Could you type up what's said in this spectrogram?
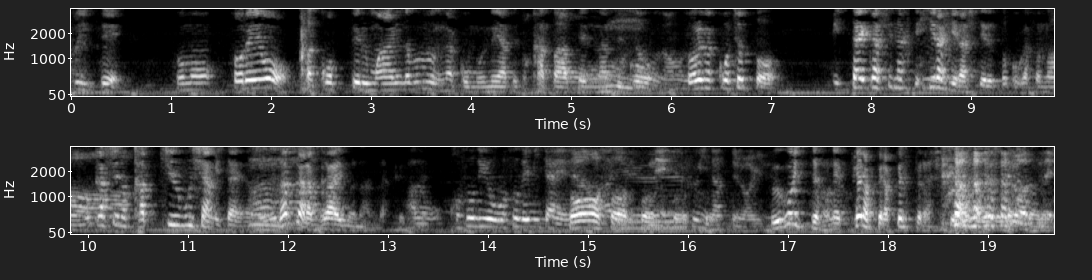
ついて、その、それを囲ってる周りの部分がこう胸当てと肩当てになってうんこう、それがこうちょっと、一体化しなくてヒラヒラしてるとこがその昔の甲冑武者みたいなので、うんだから外務なんだけど、ね。あの、小袖をお袖みたいな、そうそうそうそういう風になってるわけです。動いててもね、ペラペラペラペラしてる てますね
